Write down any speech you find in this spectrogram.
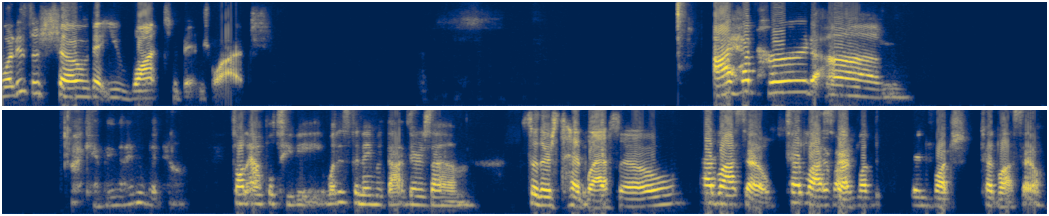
what is a show that you want to binge watch? I have heard. Um, I can't think of the name of it now. It's on Apple TV. What is the name of that? There's um. So there's Ted Lasso. Ted Lasso. Ted Lasso. Okay. I'd love to binge watch Ted Lasso.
